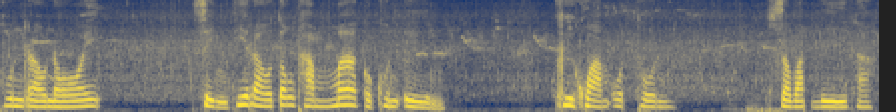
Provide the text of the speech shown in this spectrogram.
ทุนเราน้อย สิ่งที่เราต้องทำมากกว่าคนอื่น คือความอดทน สวัสดีค่ะ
